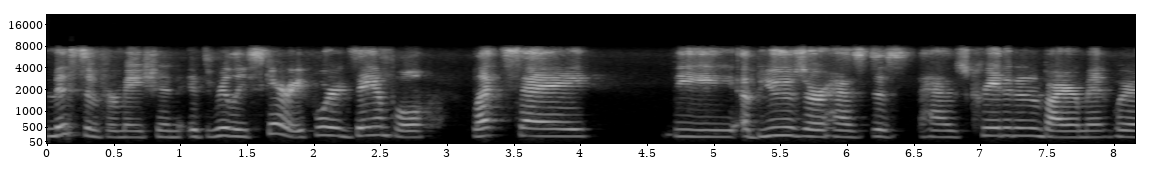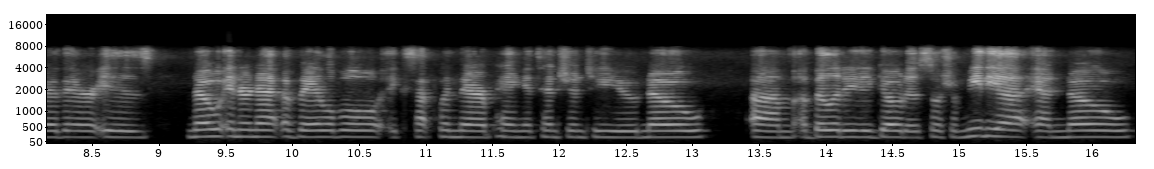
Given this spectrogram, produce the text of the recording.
misinformation, it's really scary. For example, let's say the abuser has just has created an environment where there is no internet available except when they're paying attention to you, no um, ability to go to social media, and no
